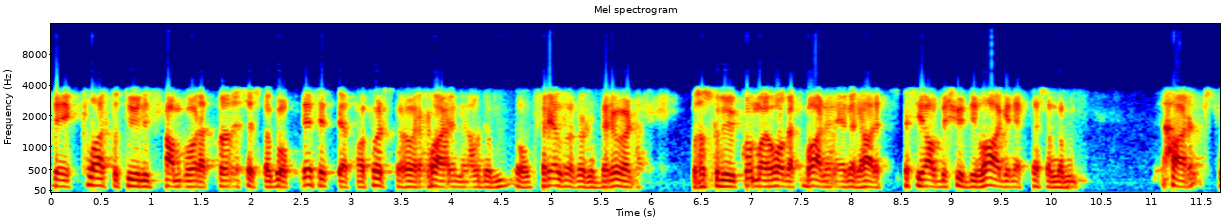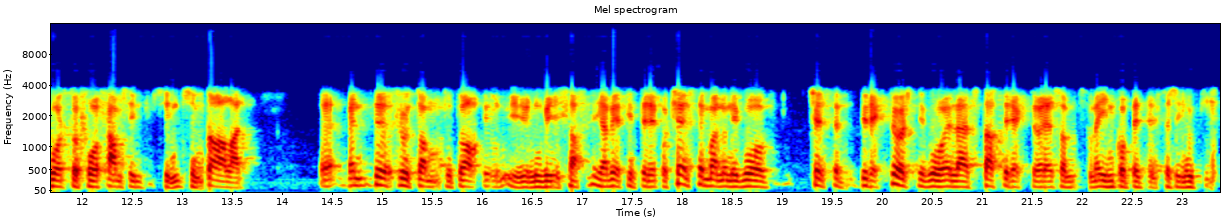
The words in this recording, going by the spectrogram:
det är klart och tydligt framgår att processen ska gå på det sättet att man först ska höra barnen och, de, och föräldrar och de berörda. Och så ska vi komma ihåg att barnen även har ett specialbeskydd i lagen eftersom de har svårt att få fram sin, sin, sin talan. Eh, men det struntar man totalt i, i Lovisa. Jag vet inte det är på tjänstemannanivå, tjänstedirektörsnivå eller statsdirektören som, som är inkompetent för sin uppgift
